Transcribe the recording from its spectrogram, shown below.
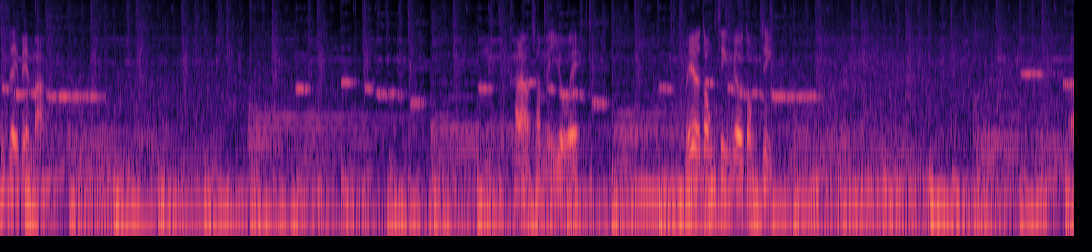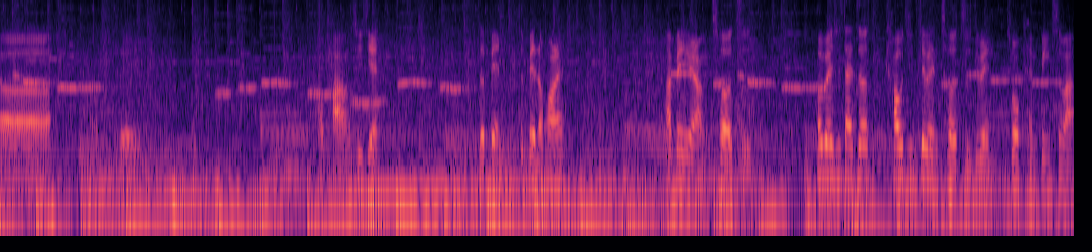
是这边吗？嗯，看来好像没有诶，没有动静，没有动静。呃，OK，我爬上去先。这边这边的话呢，那边有辆车子，会不会是在这靠近这边车子这边做 camping 是吗？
